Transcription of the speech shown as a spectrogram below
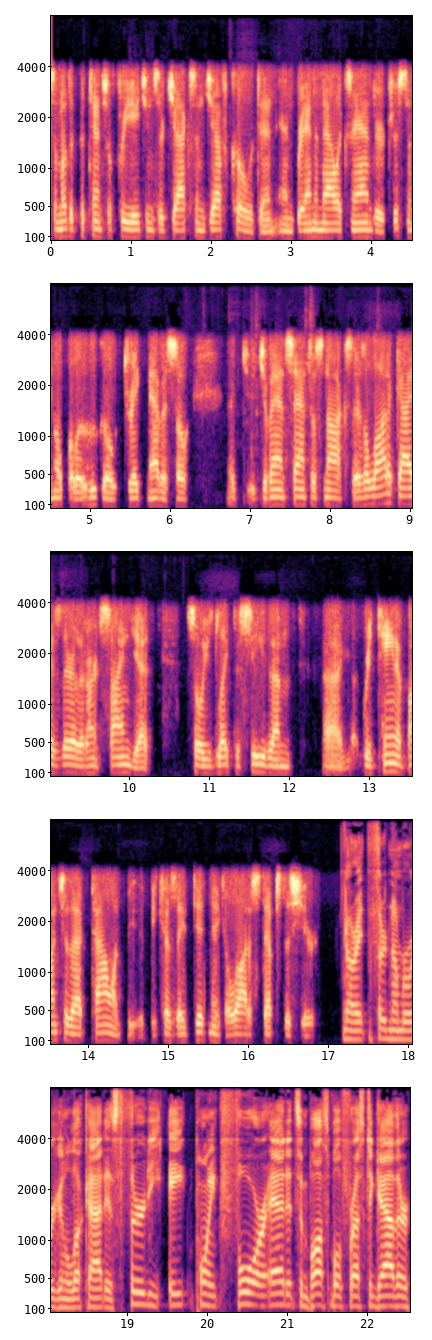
some other potential free agents are Jackson Jeffcoat and, and Brandon Alexander, Tristan Opala Drake Nevis, so uh, Jovan Santos Knox. There's a lot of guys there that aren't signed yet. So you'd like to see them uh, retain a bunch of that talent because they did make a lot of steps this year. All right, the third number we're going to look at is 38.4. Ed, it's impossible for us to gather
